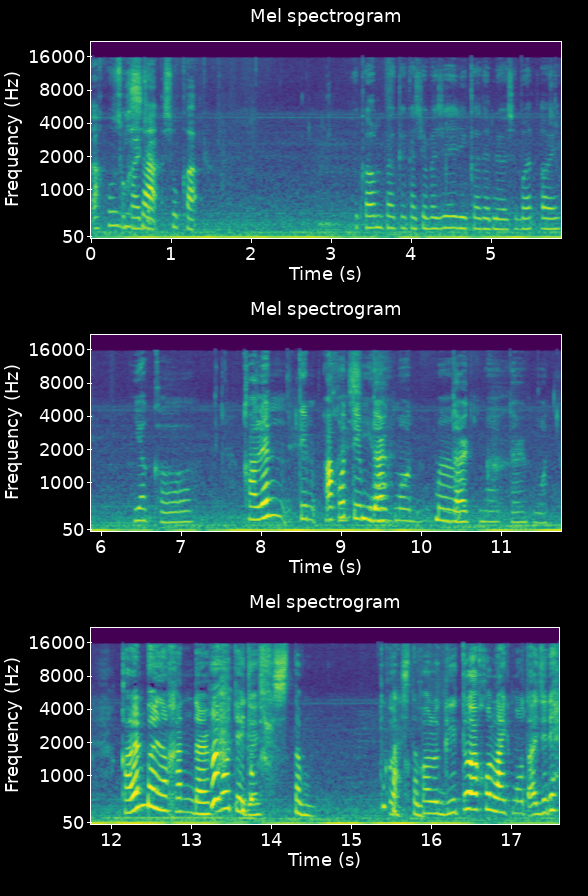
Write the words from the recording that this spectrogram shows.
aku Suka bisa aja. suka. Kamu pakai kaca di kata dewasa banget, oi. Ya kok. Kalian tim Aku tim ya. dark mode Ma- Dark mode Dark mode Kalian banyakkan dark mode ya itu guys custom. Itu custom. Kalau gitu aku like mode aja deh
